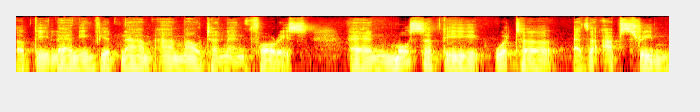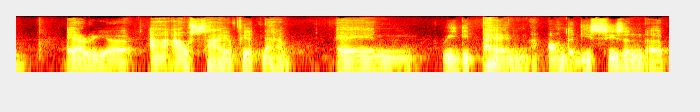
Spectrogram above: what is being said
of the land in Vietnam are mountain and forest. And most of the water at the upstream area are outside of Vietnam and we depend on the decision of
